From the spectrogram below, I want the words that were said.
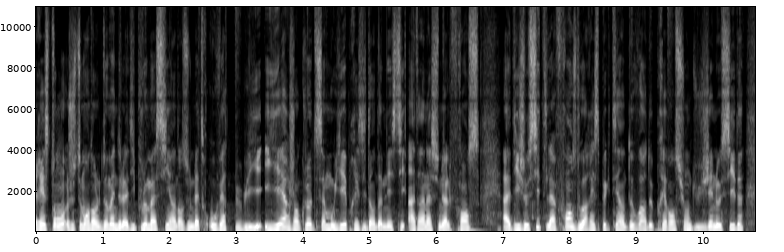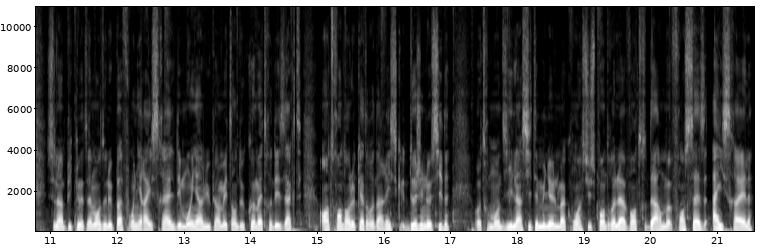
Et restons justement dans le domaine de la diplomatie. Hein. Dans une lettre ouverte publiée hier, Jean-Claude Samouillet, président d'Amnesty International France, a dit, je cite, La France doit respecter un devoir de prévention du génocide. Cela implique notamment de ne pas fournir à Israël des moyens lui permettant de commettre des actes entrant dans le cadre d'un risque de génocide. Autrement dit, il incite Emmanuel Macron à suspendre la vente d'armes françaises à Israël.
